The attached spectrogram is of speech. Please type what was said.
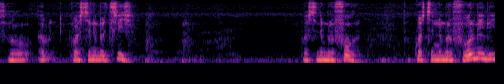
सो अब question number three question number four तो क्वेश्चन नंबर फोर में भी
